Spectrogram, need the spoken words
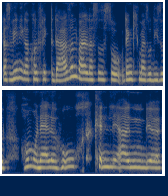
dass weniger Konflikte da sind, weil das ist so, denke ich mal, so diese hormonelle Hoch-Kennenlernen.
